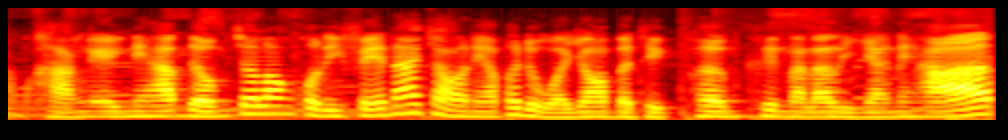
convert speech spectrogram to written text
3 ครั้งเองนะครับ เดี๋ยวผมจะลองกดรีเฟซหน้าจอเนี่ยเพื่อดูว่ายอดบันทึกเพิ่มขึ้นมาแล้วหรือยังนะครับ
